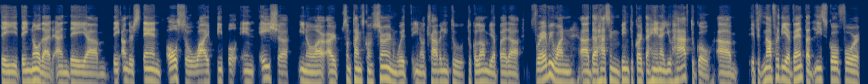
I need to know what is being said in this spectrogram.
they they know that and they um, they understand also why people in Asia you know are, are sometimes concerned with you know traveling to to Colombia. But uh, for everyone uh, that hasn't been to Cartagena you have to go. Um, if it's not for the event at least go for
